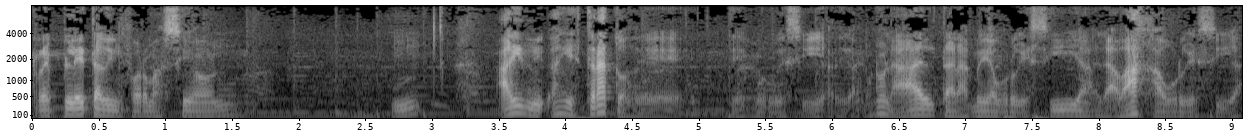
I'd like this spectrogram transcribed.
repleta de información, hay, estratos de, de, burguesía, digamos, ¿no? La alta, la media burguesía, la baja burguesía.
